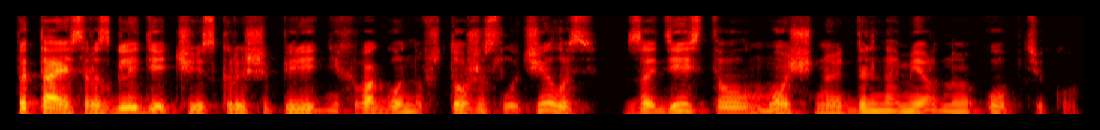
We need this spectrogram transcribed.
Пытаясь разглядеть через крыши передних вагонов, что же случилось, задействовал мощную дальномерную оптику.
